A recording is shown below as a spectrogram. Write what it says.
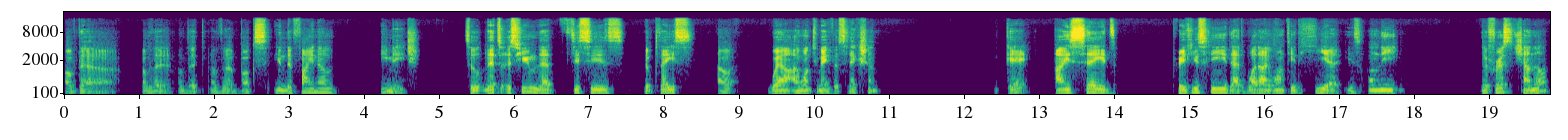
of the of the of the of the box in the final image. So let's assume that this is the place uh, where I want to make the selection. Okay, I said previously that what I wanted here is only the first channel,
